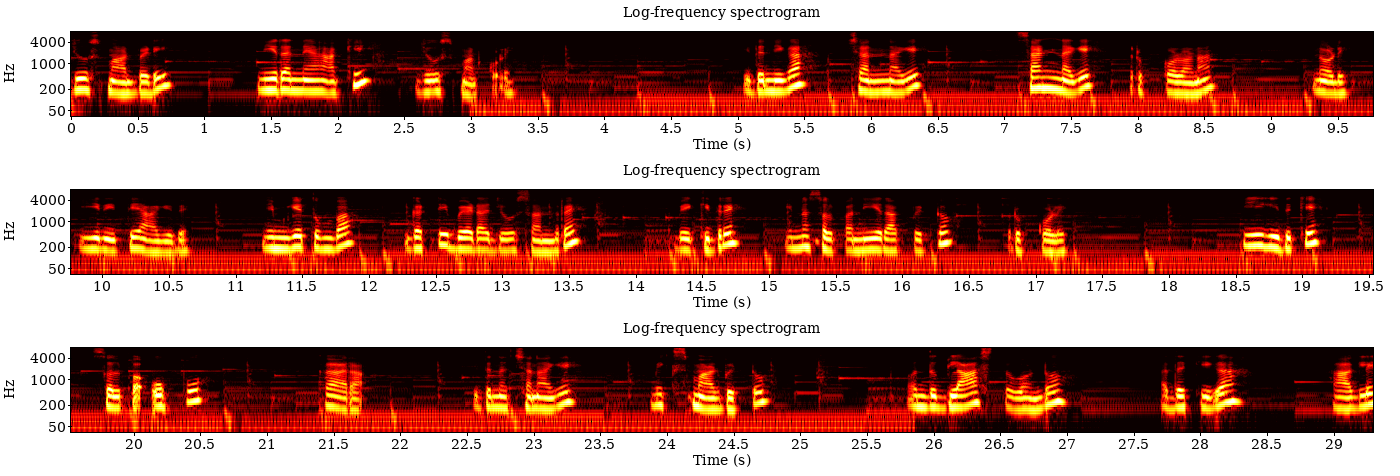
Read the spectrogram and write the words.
ಜ್ಯೂಸ್ ಮಾಡಬೇಡಿ. ನೀರನ್ನೇ ಹಾಕಿ ಜ್ಯೂಸ್ ಮಾಡ್ಕೊಳ್ಳಿ. ಇದನ್ನೀಗ ಚೆನ್ನಾಗಿ ಸಣ್ಣಗೆ ರುಬ್ಕೊಳ್ಳೋಣ. ನೋಡಿ, ಈ ರೀತಿ ಆಗಿದೆ. ನಿಮಗೆ ತುಂಬ ಗಟ್ಟಿ ಬೇಡ ಜ್ಯೂಸ್ ಅಂದರೆ ಬೇಕಿದ್ದರೆ ಇನ್ನೂ ಸ್ವಲ್ಪ ನೀರು ಹಾಕ್ಬಿಟ್ಟು ರುಬ್ಕೊಳ್ಳಿ. ಈಗ ಇದಕ್ಕೆ ಸ್ವಲ್ಪ ಉಪ್ಪು, ಖಾರ ಇದನ್ನು ಚೆನ್ನಾಗಿ ಮಿಕ್ಸ್ ಮಾಡಿಬಿಟ್ಟು ಒಂದು ಗ್ಲಾಸ್ ತಗೊಂಡು ಅದಕ್ಕೀಗ ಆಗಲೇ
